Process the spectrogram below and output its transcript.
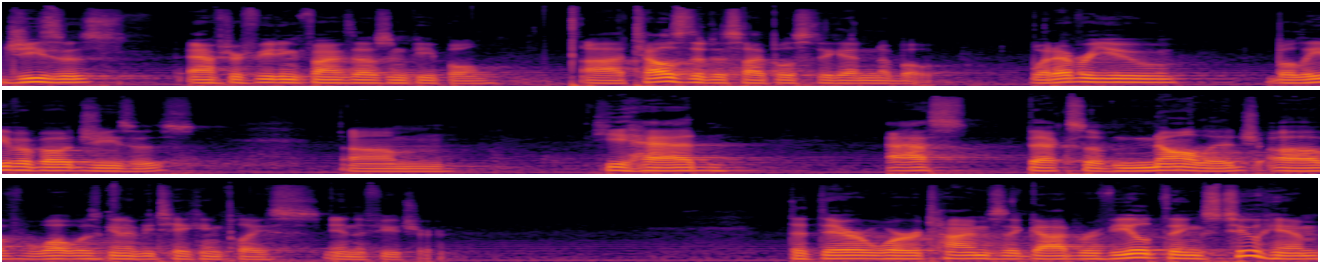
Jesus, after feeding 5,000 people, uh, tells the disciples to get in a boat. Whatever you believe about Jesus, um, he had aspects of knowledge of what was going to be taking place in the future. That there were times that God revealed things to him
